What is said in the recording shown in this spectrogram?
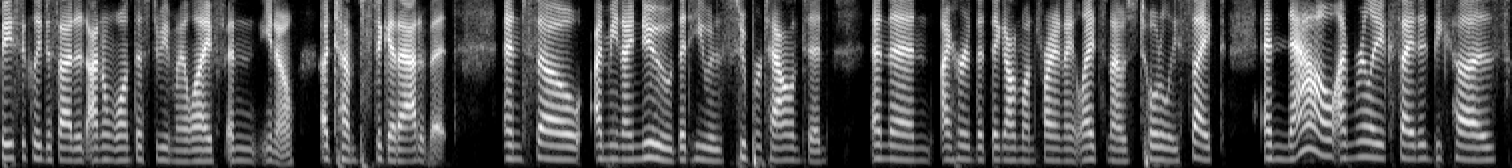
basically decided I don't want this to be my life, and you know, attempts to get out of it. And so, I mean, I knew that he was super talented. And then I heard that they got him on Friday Night Lights, and I was totally psyched. And now I'm really excited because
